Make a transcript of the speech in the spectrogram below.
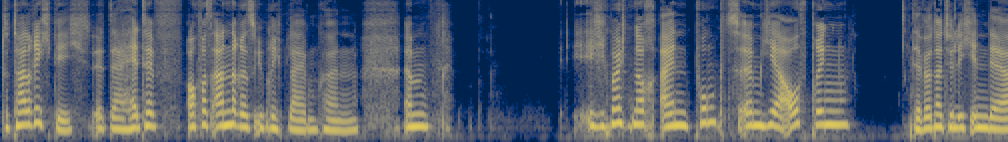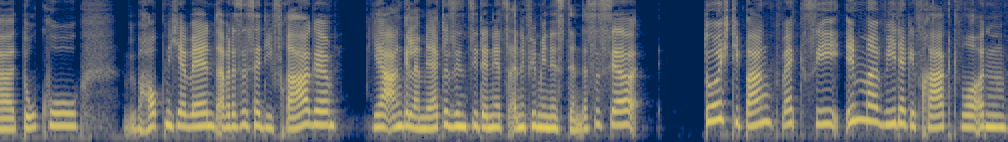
total richtig. Da hätte auch was anderes übrig bleiben können. Ähm, ich möchte noch einen Punkt ähm, hier aufbringen der wird natürlich in der Doku überhaupt nicht erwähnt, aber das ist ja die Frage, ja, Angela Merkel, sind Sie denn jetzt eine Feministin? Das ist ja durch die Bank weg sie immer wieder gefragt worden.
